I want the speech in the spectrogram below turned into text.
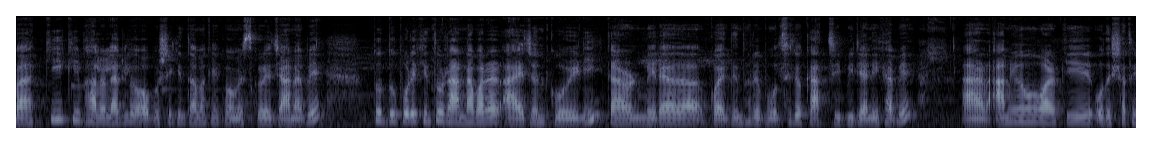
বা কি কি ভালো লাগল অবশ্যই কিন্তু আমাকে কমেন্টস করে জানাবে। তো দুপুরে কিন্তু রান্না বাড়ার আয়োজন করিনি, কারণ মেয়েরা কয়েকদিন ধরে বলছিল কাচ্চি বিরিয়ানি খাবে। আর আমিও আর কি ওদের সাথে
